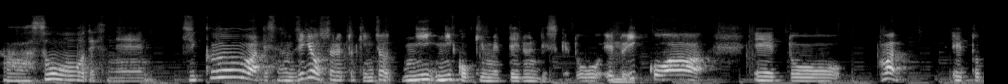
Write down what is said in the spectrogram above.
あそうですね軸はですね、事業するときにちょっと 2, 2個決めているんですけど、えっと、1個は、うん、えっと、まあ、えっと、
